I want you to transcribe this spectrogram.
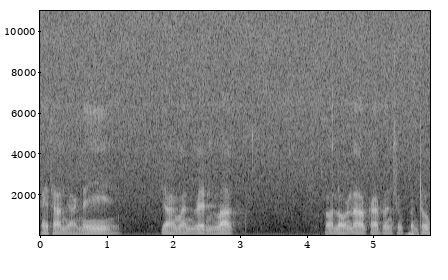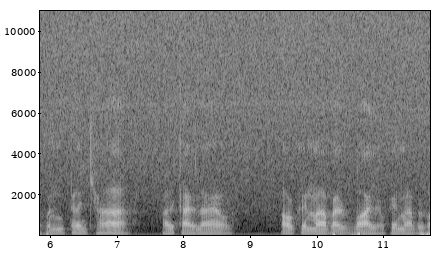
ให้ทำอย่างนี้ อย่ามันเว้นวักก็หลงแล้วกลายเป็นสุขเป็นทุกข์มันเตินช้าไปไกลแล้ว เอาขึ้นมาไปไวเอาขึ้นมาไปไว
